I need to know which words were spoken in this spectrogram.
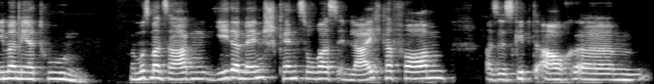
immer mehr tun. Nun muss man sagen, jeder Mensch kennt sowas in leichter Form also es gibt auch ähm,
